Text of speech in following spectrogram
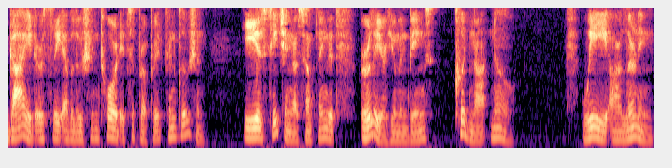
guide earthly evolution toward its appropriate conclusion. He is teaching us something that earlier human beings could not know. We are learning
